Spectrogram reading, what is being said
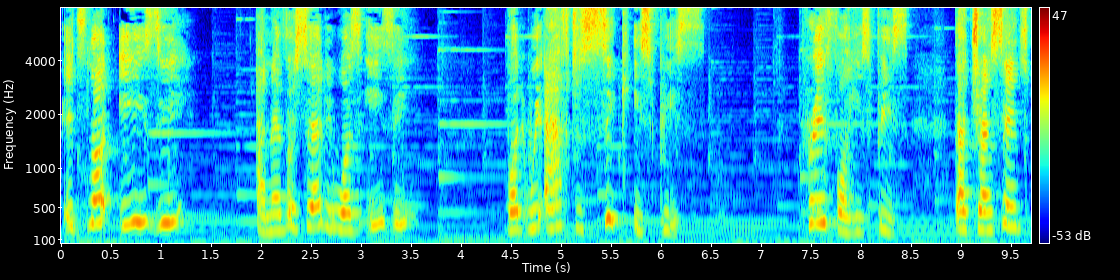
It's not easy. I never said it was easy. But we have to seek His peace. Pray for His peace that transcends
